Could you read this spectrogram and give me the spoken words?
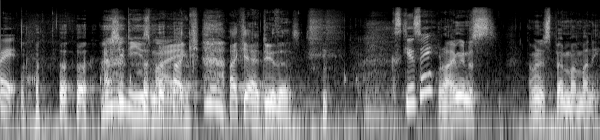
Wait. I should use my. I can't do this, Excuse me. but I'm gonna s- I'm gonna spend my money.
